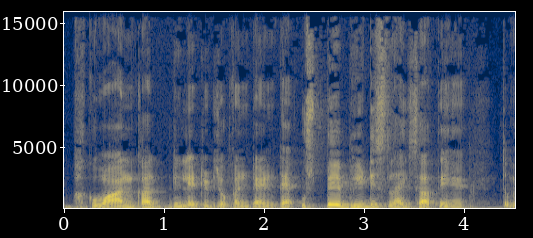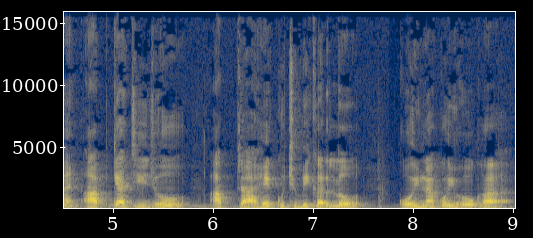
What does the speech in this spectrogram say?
भगवान का रिलेटेड जो कंटेंट है, उस पर भी डिसलाइक्स आते हैं। तो मैं, आप क्या चीज़ हो? आप चाहे कुछ भी कर लो, कोई ना कोई होगा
